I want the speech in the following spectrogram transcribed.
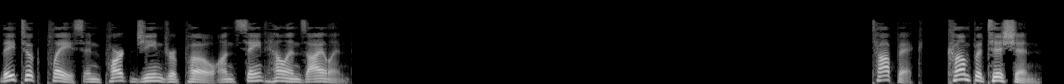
They took place in Parc Jean Drapeau on St. Helens Island. Topic: Competition.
